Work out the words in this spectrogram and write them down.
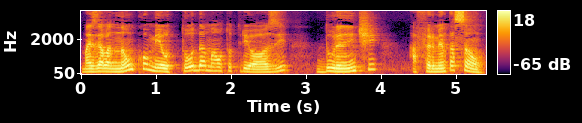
mas ela não comeu toda a maltotriose durante a fermentação.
